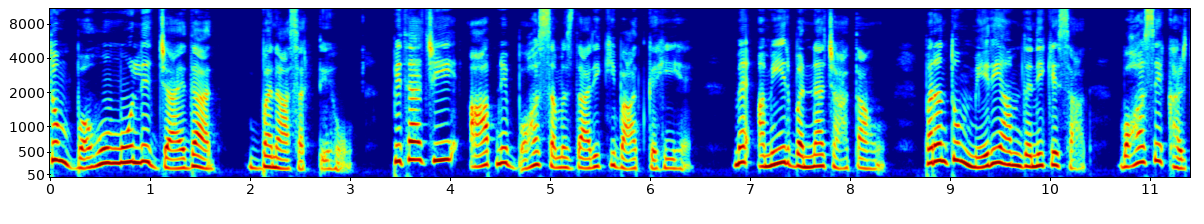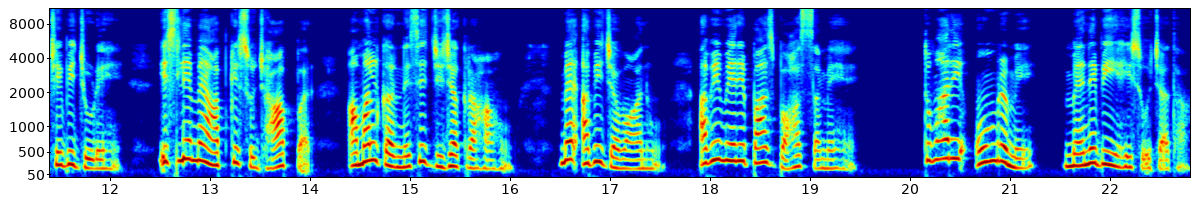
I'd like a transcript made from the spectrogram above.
तुम बहुमूल्य जायदाद बना सकते हो। पिताजी, आपने बहुत समझदारी की बात कही है। मैं अमीर बनना चाहता हूँ, परंतु मेरी आमदनी के साथ बहुत से खर्चे भी जुड़े हैं, इसलिए मैं आपके सुझाव पर अमल करने से झिझक रहा हूँ। मैं अभी जवान हूँ अभी मेरे पास बहुत समय है। तुम्हारी उम्र में मैंने भी यही सोचा था,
